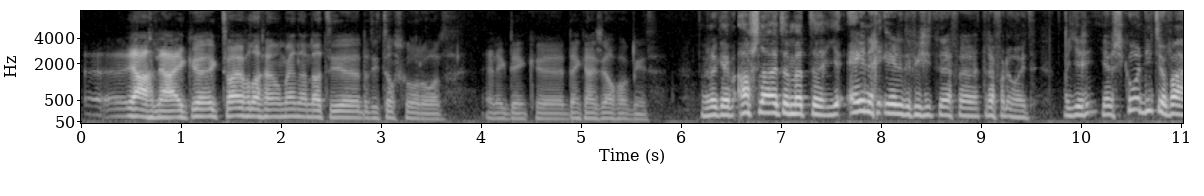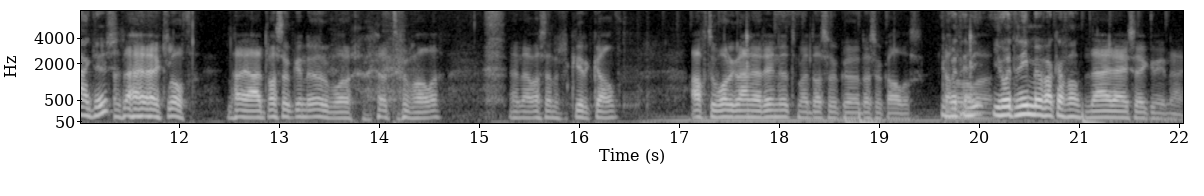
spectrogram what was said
Eh, ja, nou, ik, eh, ik twijfel daar geen moment aan dat hij, eh, dat hij topscorer wordt. En ik denk, denk hij zelf ook niet. Dan wil ik even afsluiten met je enige Eredivisie treffer, treffer ooit. Want je, je scoort niet zo vaak dus. Nee, nee, klopt. Nou ja, het was ook in de Euroborg toevallig. En dat was aan de verkeerde kant. Af en toe word ik eraan herinnerd, maar dat is ook, eh, dat is ook alles. Je wordt, niet, je wordt er niet meer wakker van. Nee, nee, zeker niet. Nee.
